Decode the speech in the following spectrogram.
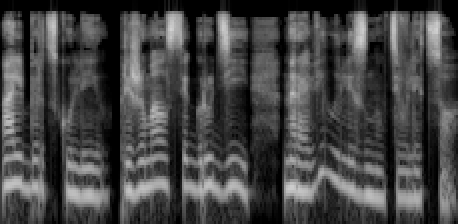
Альберт скулил, прижимался к груди, норовил лизнуть в лицо.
